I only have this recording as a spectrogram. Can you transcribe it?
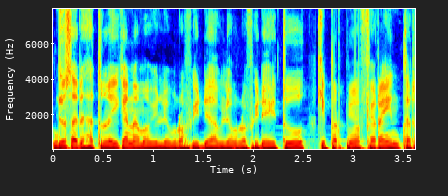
terus ada satu lagi kan nama William Rovida. William Rovida itu kiper Primavera Inter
